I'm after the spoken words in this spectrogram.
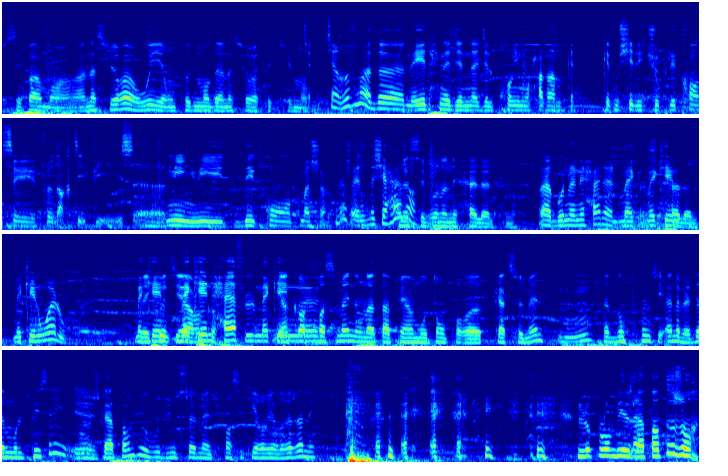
Je sais pas moi, un assureur, oui, on peut demander un assureur effectivement. Tiens, revenons à de- العيد حنا ديالنا ديال البرومي محرم كت- كتمشي لك تشوف لي فرونسي فو دارتيفيس مينويت دي كونت ماشي حناش عندنا شي حاجه Là, c'est bon année halal. حنا. اه بناني حلال ما ما C'est كاين halal. ما كاين والو ما Mais كاين écoute, il y ما a كاين encore- حافل ما Il y a كاين encore 3 semaines, on a tapé un mouton pour 4 semaines. Mhm. Donc, فهمتي, انا بعدا مول البيسري, je l'ai attendu au bout d'une semaine. Je pensais qu'il reviendrait jamais. le plombier, je l'attends toujours.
